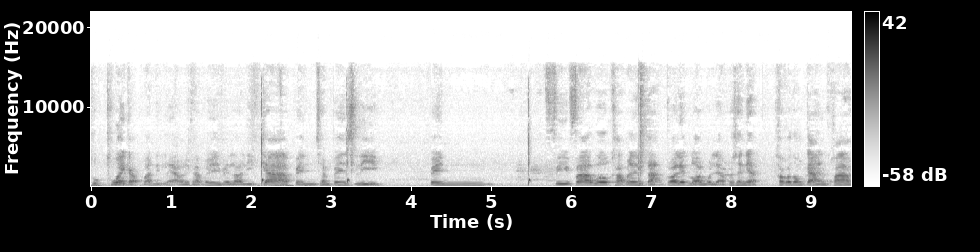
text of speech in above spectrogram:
ทุกถ้วยกับมาดริดแล้วนะครับไม่เป็นลาลิก้าเป็นแชมเปี้ยนส์ลีกเป็นฟีฟ่าเวิลด์คัพอะไรต่างๆก็เรียบร้อยหมดแล้ว เพราะฉะนั้นเนี่ยเขาก็ต้องการความ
